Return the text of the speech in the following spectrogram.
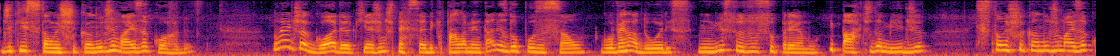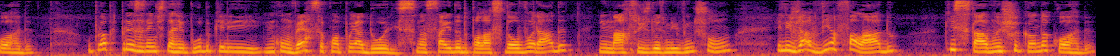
de que estão esticando demais a corda. Não é de agora que a gente percebe que parlamentares da oposição, governadores, ministros do Supremo e parte da mídia estão esticando demais a corda. O próprio presidente da República, ele, em conversa com apoiadores na saída do Palácio da Alvorada, em março de 2021, ele já havia falado que estavam esticando a corda.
